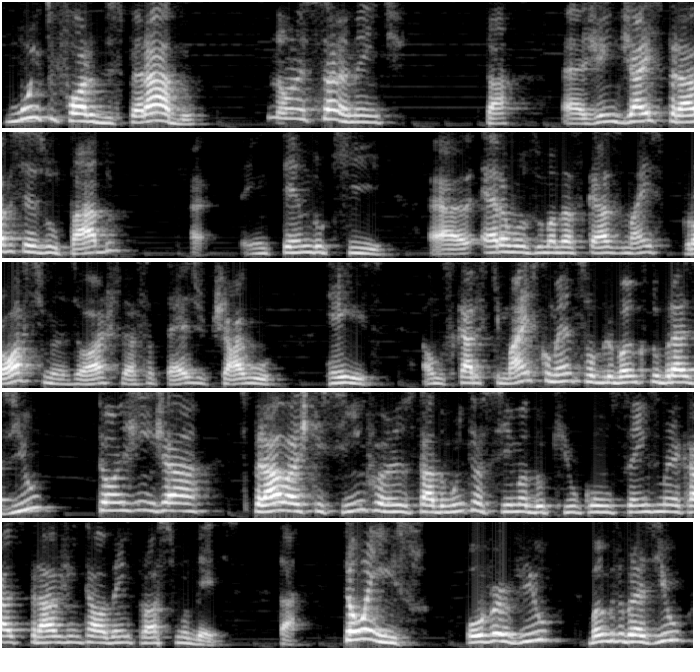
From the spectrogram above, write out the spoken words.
Muito fora do esperado? Não necessariamente, tá? É, a gente já esperava esse resultado, é, entendo que é, éramos uma das casas mais próximas, eu acho, dessa tese. O Thiago Reis é um dos caras que mais comenta sobre o Banco do Brasil, então a gente já esperava, acho que sim, foi um resultado muito acima do que o consenso do mercado esperava, a gente estava bem próximo deles, tá? Então é isso. Overview, Banco do Brasil,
